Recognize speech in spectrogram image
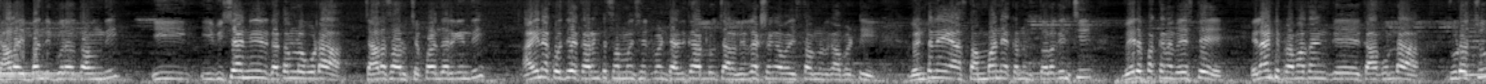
చాలా ఇబ్బందికి గురవుతా ఉంది. ఈ ఈ విషయాన్ని నేను గతంలో కూడా చాలాసార్లు చెప్పడం జరిగింది. అయినా కొద్దిగా కరెంటు సంబంధించినటువంటి అధికారులు చాలా నిర్లక్ష్యంగా వహిస్తూ ఉన్నారు కాబట్టి వెంటనే ఆ స్తంభాన్ని అక్కడి నుంచి తొలగించి వేరే పక్కన వేస్తే ఎలాంటి ప్రమాదం కాకుండా చూడొచ్చు.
